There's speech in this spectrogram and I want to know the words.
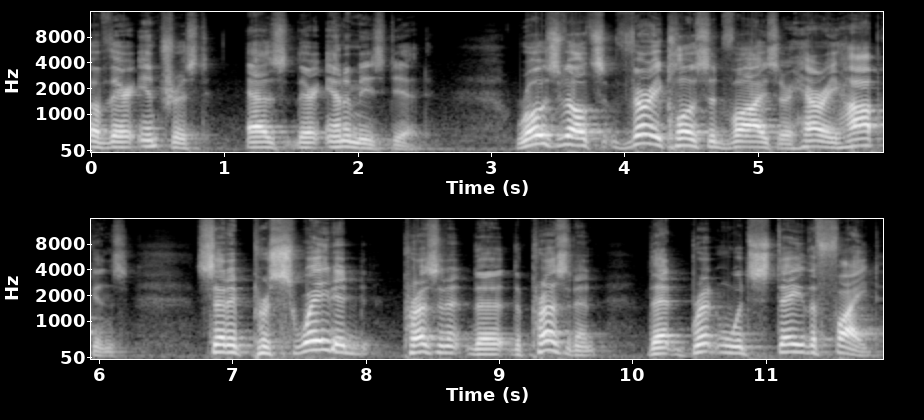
of their interest as their enemies did. Roosevelt's very close advisor, Harry Hopkins, said it persuaded president, the, the president that Britain would stay the fight,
